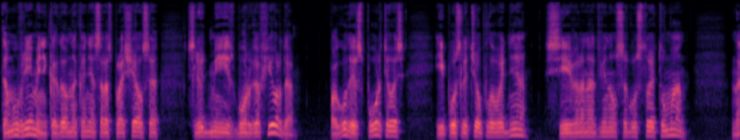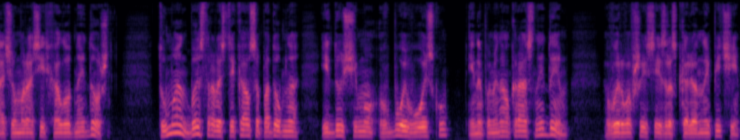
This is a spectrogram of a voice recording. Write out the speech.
Тому времени, когда он наконец распрощался с людьми из Борга-фьорда, погода испортилась, и после теплого дня с севера надвинулся густой туман. Начал моросить холодный дождь. Туман быстро растекался подобно идущему в бой войску и напоминал красный дым, вырвавшийся из раскаленной печи.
